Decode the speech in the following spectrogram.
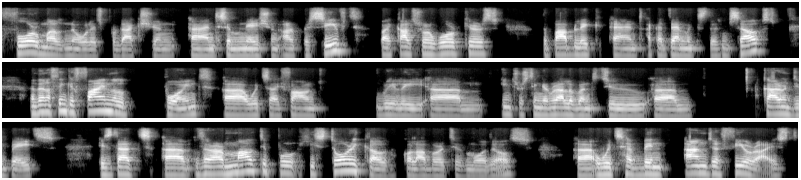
formal knowledge production and dissemination are perceived by cultural workers, the public, and academics themselves. And then I think a final point, uh, which I found really um, interesting and relevant to um, current debates, is that uh, there are multiple historical collaborative models uh, which have been under theorized,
